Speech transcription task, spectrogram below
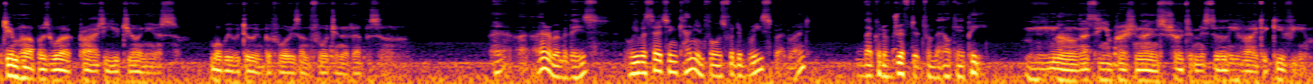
Jim Harper's work prior to you joining us. What we were doing before his unfortunate episode. I, I remember these. We were searching canyon floors for debris spread, right? That could have drifted from the LKP. No, that's the impression I instructed Mr. Levi to give you.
